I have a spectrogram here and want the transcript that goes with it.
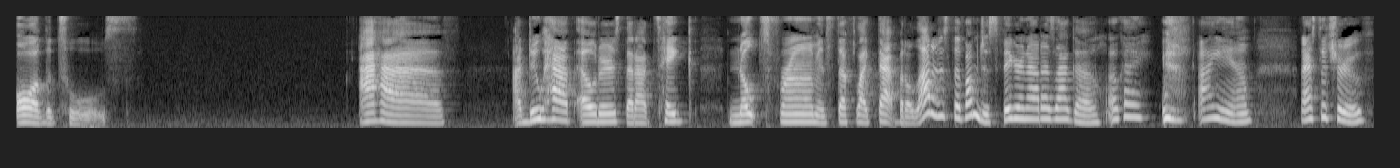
all the tools. I have, I do have elders that I take notes from and stuff like that, but a lot of this stuff I'm just figuring out as I go. Okay, I am. That's the truth.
